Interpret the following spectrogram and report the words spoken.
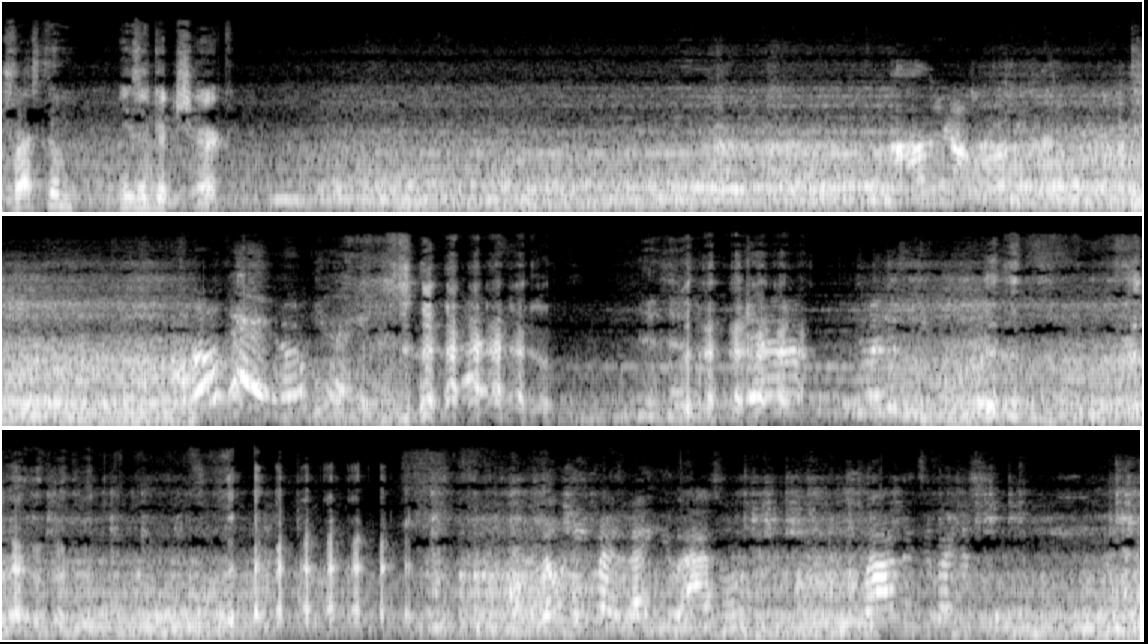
you trust him? He's a good jerk. I'm not. Okay, okay. yeah. Do I just... Don't eat my leg, you asshole. What happens if I just...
